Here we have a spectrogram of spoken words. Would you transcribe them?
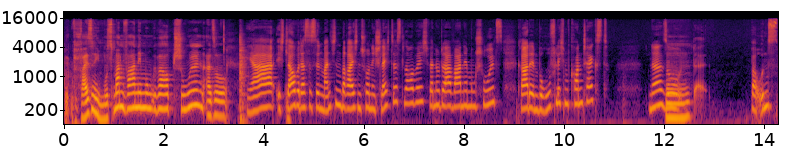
Ich weiß nicht, muss man Wahrnehmung überhaupt schulen? Also, Ja, ich glaube, dass es in manchen Bereichen schon nicht schlecht ist, glaube ich, wenn du da Wahrnehmung schulst, gerade im beruflichen Kontext. Ne, so äh, bei uns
